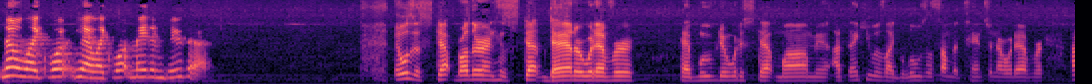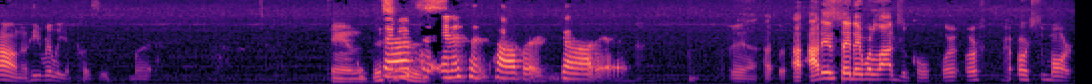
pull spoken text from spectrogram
No, like what? Yeah, like what made him do that? It was his stepbrother and his stepdad or whatever had moved in with his stepmom, and I think he was like losing some attention or whatever. I don't know. He really a pussy, but Damn, this Stab is the innocent toddler. Got it. Yeah, I, I, I didn't say they were logical or or, or smart.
